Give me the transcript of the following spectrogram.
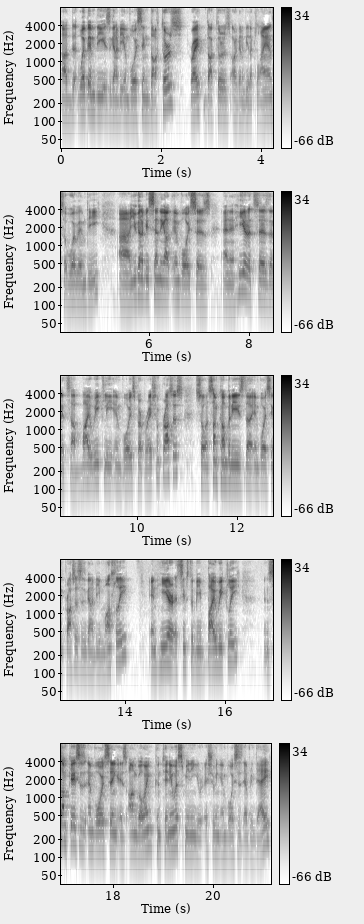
uh, that WebMD is going to be invoicing doctors, right? Doctors are going to be the clients of WebMD. Uh, you're going to be sending out invoices, and here it says that it's a biweekly invoice preparation process. So in some companies, the invoicing process is going to be monthly, in here, it seems to be biweekly. In some cases, invoicing is ongoing, continuous, meaning you're issuing invoices every day.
